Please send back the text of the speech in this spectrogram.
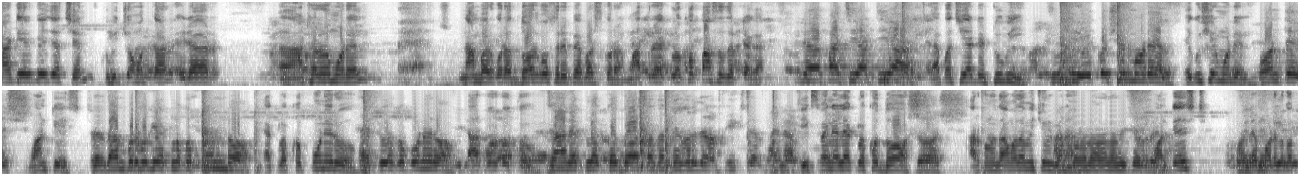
আর টি আর পেয়ে যাচ্ছেন খুবই চমৎকার এটার আঠারো মডেল নাম্বার করা দশ বছরের পেপার্স করা মাত্র এক লক্ষ পাঁচ হাজার টাকা অ্যাপাচি টুবি টুবি একুশের মডেল একুশের model one test one test এটার দাম পড়বে কি এক লক্ষ পনেরো এক লক্ষ পনেরো এক লক্ষ পনেরো তারপর কত যান এক লক্ষ দশ হাজার টাকা করে দিলাম ফিক্সড ফাইনাল ফিক্স ফাইনাল এক লক্ষ দশ দশ আর কোনো দামাদামি চলবে না কোনো দামাদামি চলবে না। ওয়ান টেস্ট এটা মডেল কত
